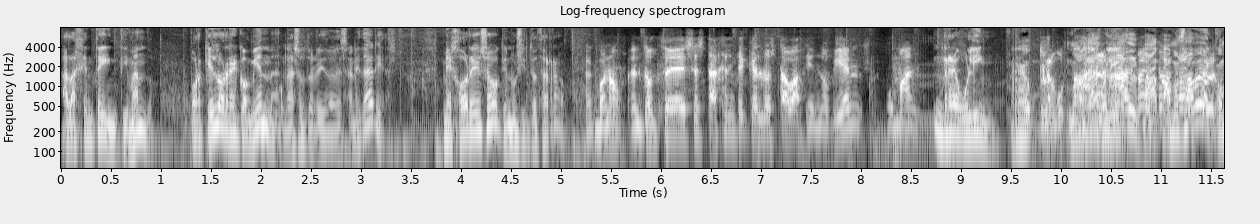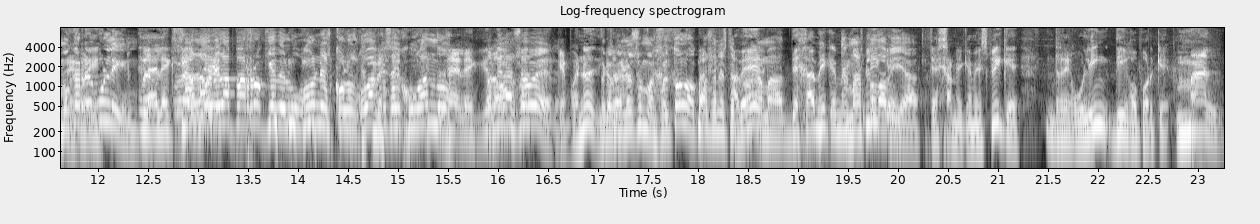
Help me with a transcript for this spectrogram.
a la gente intimando. ¿Por qué lo recomiendan las autoridades sanitarias? Mejor eso que en un sitio cerrado. bueno, entonces esta gente que lo estaba haciendo, ¿bien o mal? Regulín. Re- Regu- mal, Regulín. mal. Va- vamos a ver, ¿cómo que Regulín. La elección Al lado de- de la parroquia de Lugones con los guajes ahí jugando. La elección Pero de vamos la- a ver. que, bueno, he Pero dicho- que nos hemos vuelto locos en este a ver, programa. déjame que me Más explique. todavía. Déjame que me explique. Regulín, digo, porque mal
